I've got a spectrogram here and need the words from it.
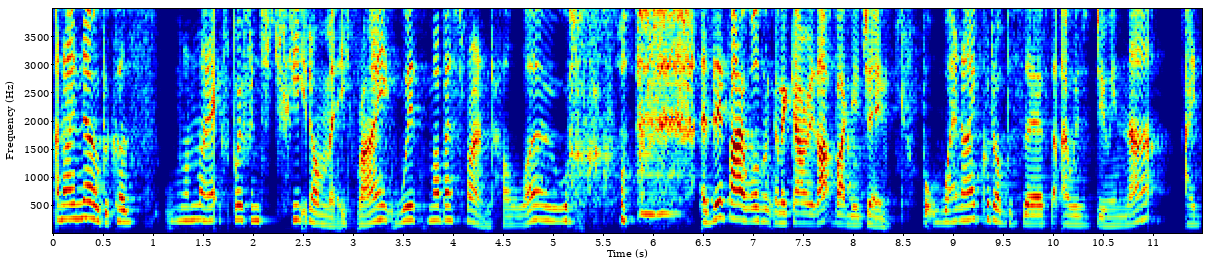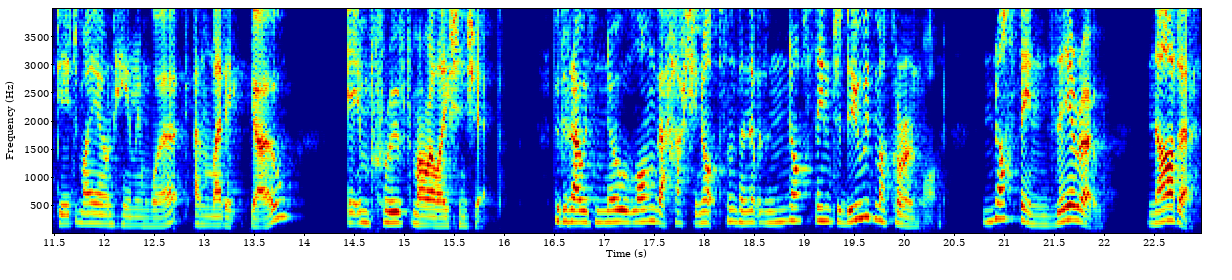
And I know because one of my ex boyfriends cheated on me, right? With my best friend. Hello. As if I wasn't going to carry that baggage in. But when I could observe that I was doing that, I did my own healing work and let it go. It improved my relationship because I was no longer hashing up something that was nothing to do with my current one. Nothing, zero, nada.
